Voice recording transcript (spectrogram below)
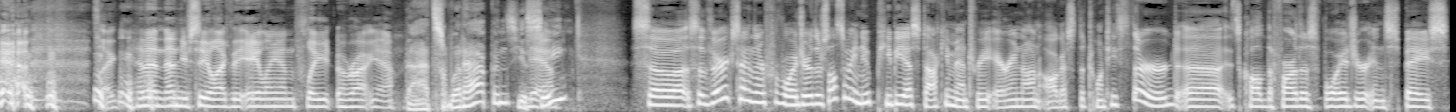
It's like, and then then you see like the alien fleet around. Yeah, That's what happens. You Yeah. see? So, uh, so very exciting there for Voyager. There's also a new PBS documentary airing on August the 23rd. Uh, it's called "The Farthest Voyager in Space,"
